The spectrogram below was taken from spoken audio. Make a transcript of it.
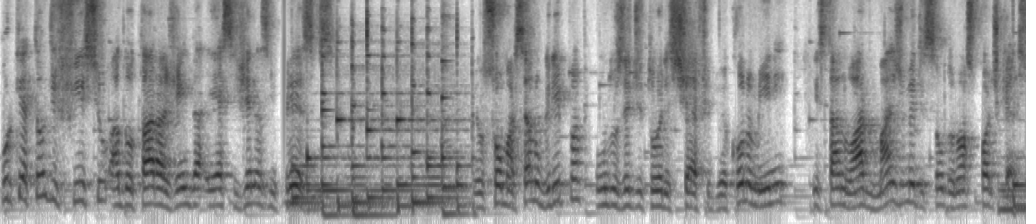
por que é tão difícil adotar a agenda ESG nas empresas? Eu sou Marcelo Gripa, um dos editores-chefe do Economini, e está no ar mais uma edição do nosso podcast.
